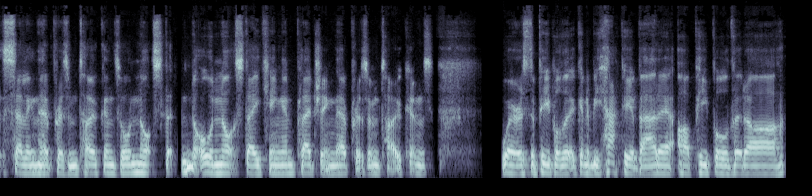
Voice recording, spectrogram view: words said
selling their Prism tokens or not st- or not staking and pledging their Prism tokens. Whereas the people that are going to be happy about it are people that are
